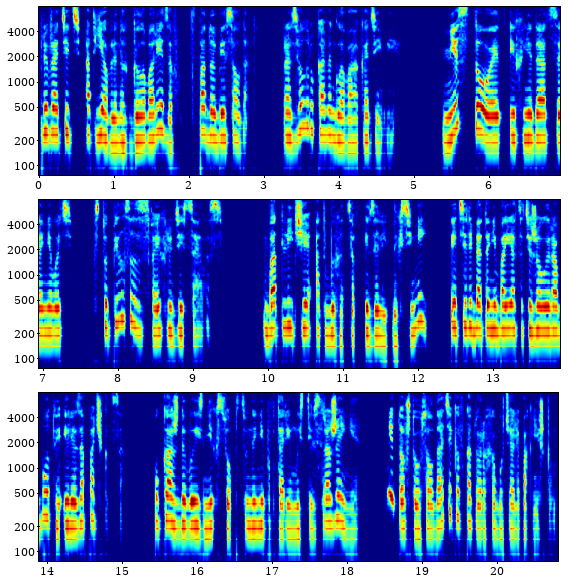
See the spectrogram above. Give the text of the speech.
превратить отъявленных головорезов в подобие солдат. Развел руками глава Академии. Не стоит их недооценивать, вступился за своих людей Сайлос. В отличие от выходцев из элитных семей, эти ребята не боятся тяжелой работы или запачкаться. У каждого из них собственный неповторимый стиль сражения. Не то что у солдатиков, которых обучали по книжкам.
